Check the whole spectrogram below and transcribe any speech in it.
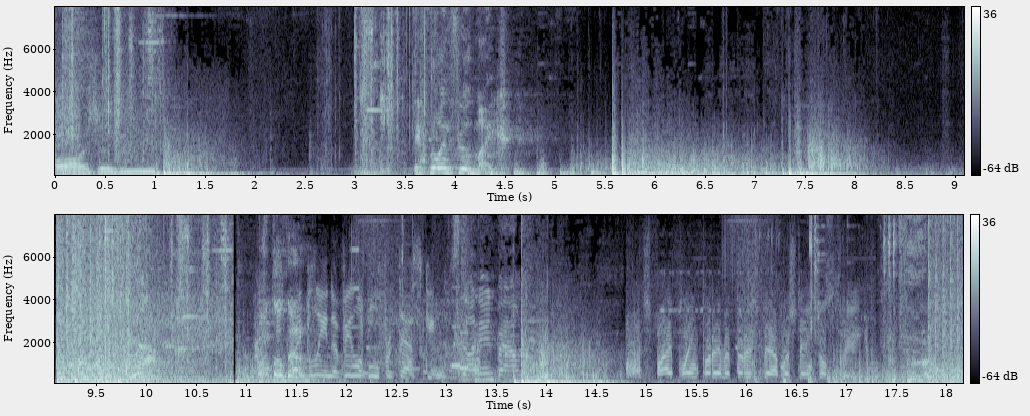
Oh, joli. Deploying field mic. Hostile down. Plane available for tasking. Stun inbound. Spy plane perimeter established, Angels 3.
